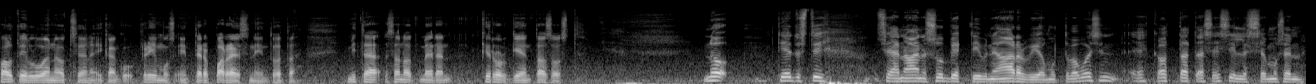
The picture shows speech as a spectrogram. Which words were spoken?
Valtion luennoitsijana ikään kuin primus inter pares, niin tuota, mitä sanot meidän kirurgien tasosta? No tietysti sehän on aina subjektiivinen arvio, mutta mä voisin ehkä ottaa tässä esille semmoisen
